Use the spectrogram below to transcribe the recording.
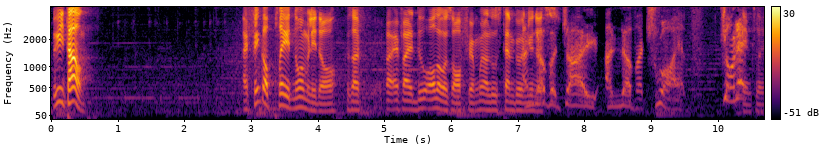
Three town. I think I'll play it normally though, because if I, if I do all those off here, I'm gonna lose 10 billion units. Another day, another triumph. Got it? Gameplay.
